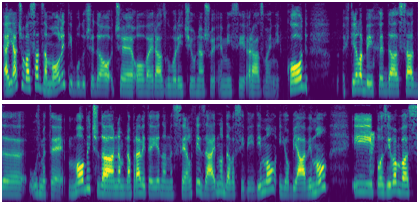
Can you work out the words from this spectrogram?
A ja ću vas sad zamoliti, budući da će ovaj razgovor ići u našoj emisiji Razvojni kod, Htjela bih da sad e, uzmete mobić, da nam napravite jedan selfie zajedno, da vas i vidimo i objavimo i pozivam vas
